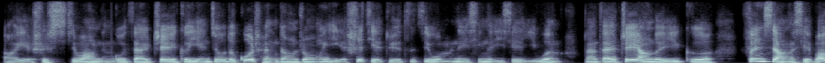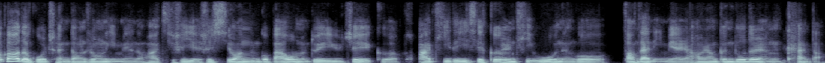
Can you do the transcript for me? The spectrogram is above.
啊，也是希望能够在这个研究的过程当中，也是解决自己我们内心的一些疑问。那在这样的一个分享写报告的过程当中里面的话，其实也是希望能够把我们对于这个话题的一些个人体悟能够放在里面，然后让更多的人看到。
